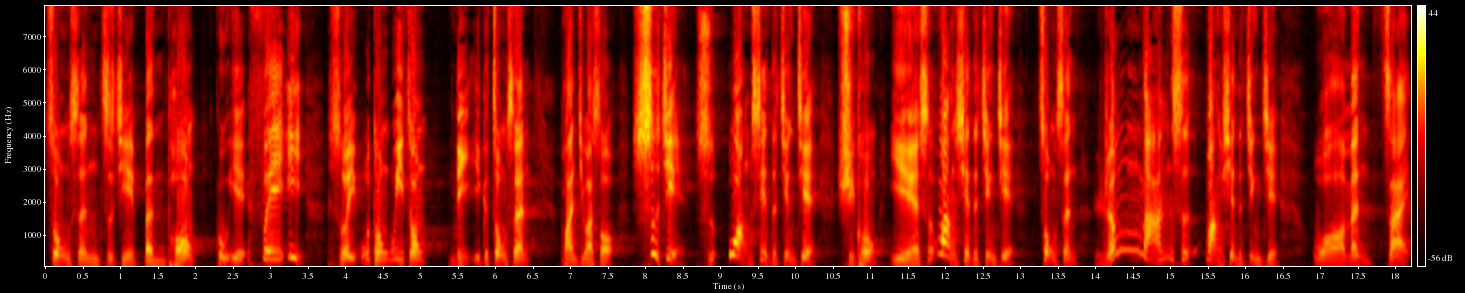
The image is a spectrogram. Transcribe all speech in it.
众生之节本同，故曰非异。所以无同无异中立一个众生。换句话说，世界是妄现的境界，虚空也是妄现的境界，众生仍然是妄现的境界。我们在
